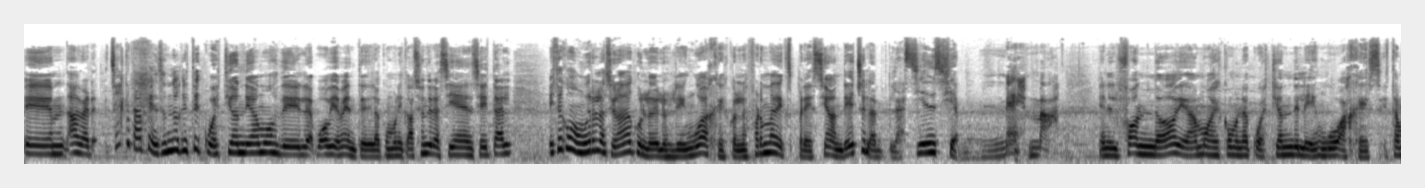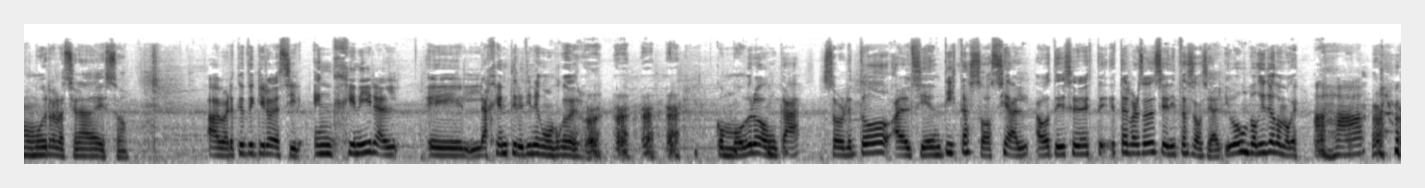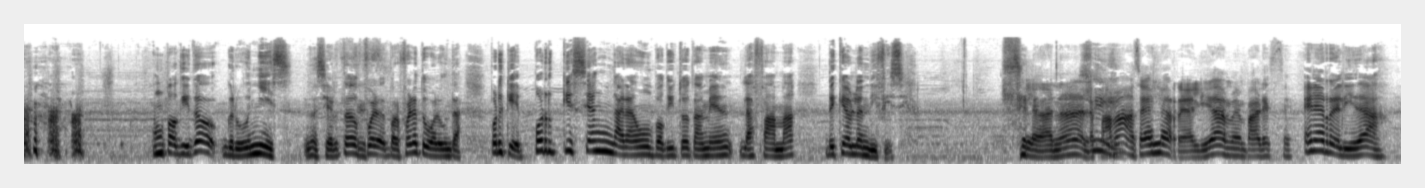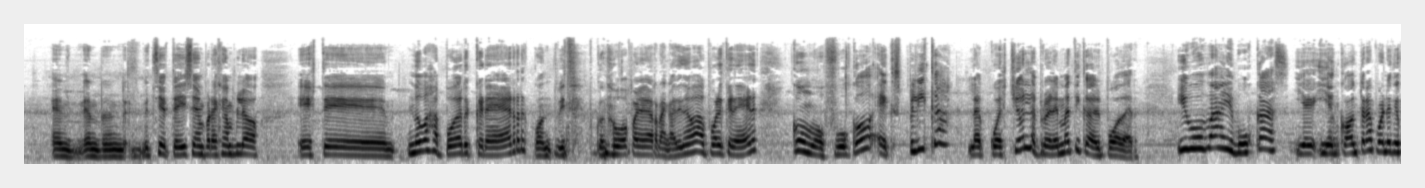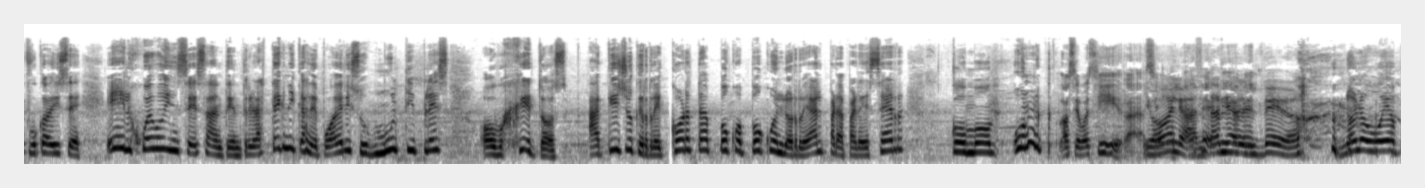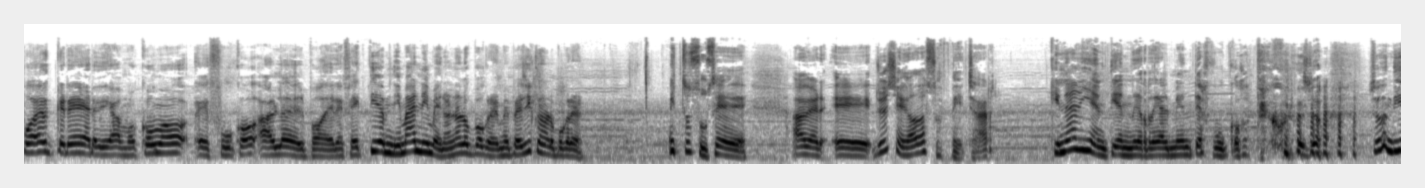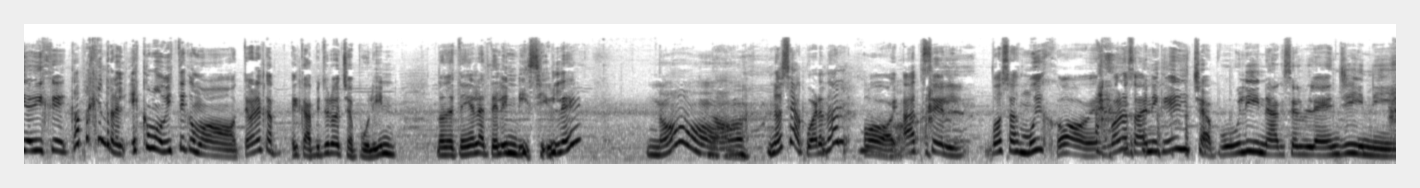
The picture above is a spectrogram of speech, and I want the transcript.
Eh, a ver, ¿sabes qué estaba pensando? Que esta cuestión, digamos, de la- obviamente, de la comunicación de la ciencia y tal, está como muy relacionada con lo de los lenguajes, con la forma de expresión. De hecho, la, la ciencia misma, en el fondo, digamos, es como una cuestión de lenguajes. Está muy relacionada a eso. A ver, ¿qué te quiero decir? En general, eh, la gente le tiene como un poco de... como bronca, sobre todo al cientista social. A vos te dicen, este, esta persona es cientista social. Y vos un poquito como que... Ajá. un poquito gruñís, ¿no es cierto? Fuera- por fuera de tu voluntad. ¿Por qué? Porque se han ganado un poquito también la fama de que hablan difícil. Se la ganan la Sí. fama, o sea, es la realidad, me parece. Es la realidad. Te dicen, por ejemplo, Este, no vas a poder creer, cuando, cuando vos pones arrancar, no vas a poder creer cómo Foucault explica la cuestión, la problemática del poder. Y vos vas y buscas y, y encontrás, pone que Foucault dice, es el juego incesante entre las técnicas de poder y sus múltiples objetos, aquello que recorta poco a poco en lo real para parecer como un... O sea, vos sí, Y vos levantando el dedo. no lo voy a poder creer, digamos, cómo eh, Foucault habla del poder. Efectivamente, ni más ni menos, no lo puedo creer. Me pellizco, no lo puedo creer. Esto sucede. A ver, eh, yo he llegado a sospechar que nadie entiende realmente a Foucault. Te juro, yo, yo un día dije, capaz que en realidad es como, viste, como, ¿te acuerdas el, cap- el capítulo de Chapulín? Donde tenía la tele invisible. No. ¿No se acuerdan? Hoy, Axel, vos sos muy joven. Vos no sabés ni qué es Chapulín, Axel Blengini.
